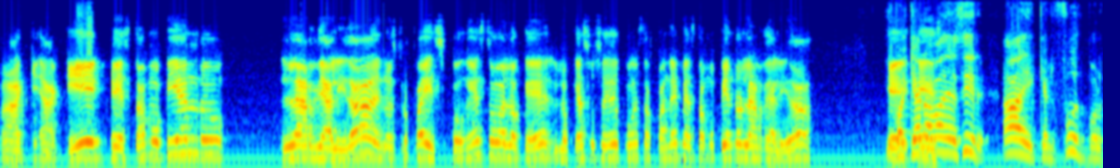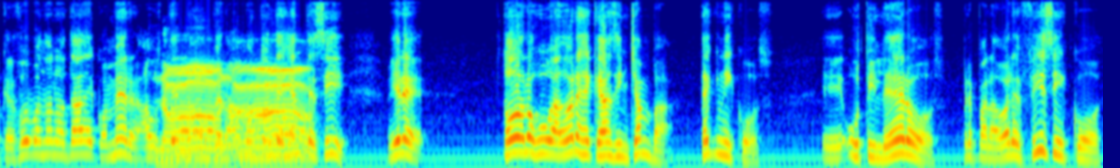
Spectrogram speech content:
No. Aquí, aquí estamos viendo la realidad de nuestro país. Con esto, lo que, lo que ha sucedido con esta pandemia, estamos viendo la realidad. Y cualquiera va a decir, ay, que el fútbol, que el fútbol no nos da de comer. A usted no, pero a un montón de gente sí. Mire, todos los jugadores se quedan sin chamba. Técnicos, eh, utileros, preparadores físicos,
